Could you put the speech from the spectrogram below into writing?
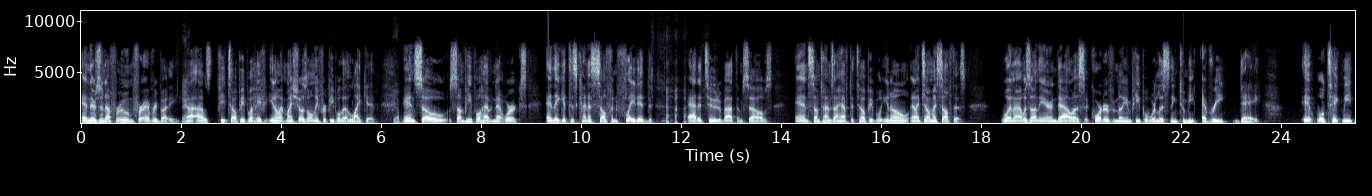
and there's enough room for everybody. Yeah. I, I always tell people, hey, you know what? My show's only for people that like it. Yep. And so some people have networks and they get this kind of self inflated attitude about themselves. And sometimes I have to tell people, you know, and I tell myself this when I was on the air in Dallas, a quarter of a million people were listening to me every day. It will take me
